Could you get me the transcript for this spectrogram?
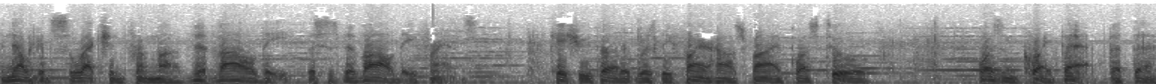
an elegant selection from uh, Vivaldi. This is Vivaldi, friends. In case you thought it was the Firehouse 5 plus 2, wasn't quite that, but uh,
